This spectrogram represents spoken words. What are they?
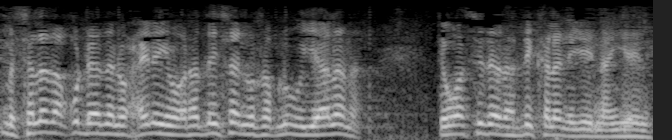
masaladan qudheedana waxay leeyihiin war hadday saynu rabno uu yeelana dee waa sideeda haddii kalena yaynaan yeelin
